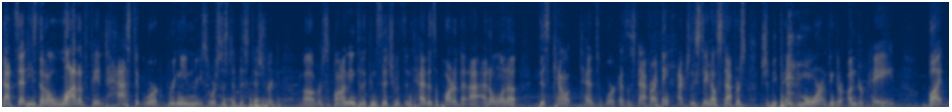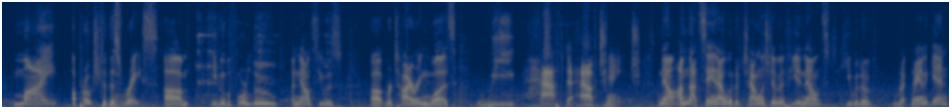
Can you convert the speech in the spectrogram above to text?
that said, he's done a lot of fantastic work bringing resources to this district, uh, responding to the constituents, and Ted is a part of that. I, I don't want to discount Ted's work as a staffer. I think actually State House staffers should be paid more. I think they're underpaid. But my approach to this race, um, even before Lou announced he was uh, retiring, was we have to have change. Now, I'm not saying I would have challenged him if he announced he would have ra- ran again,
